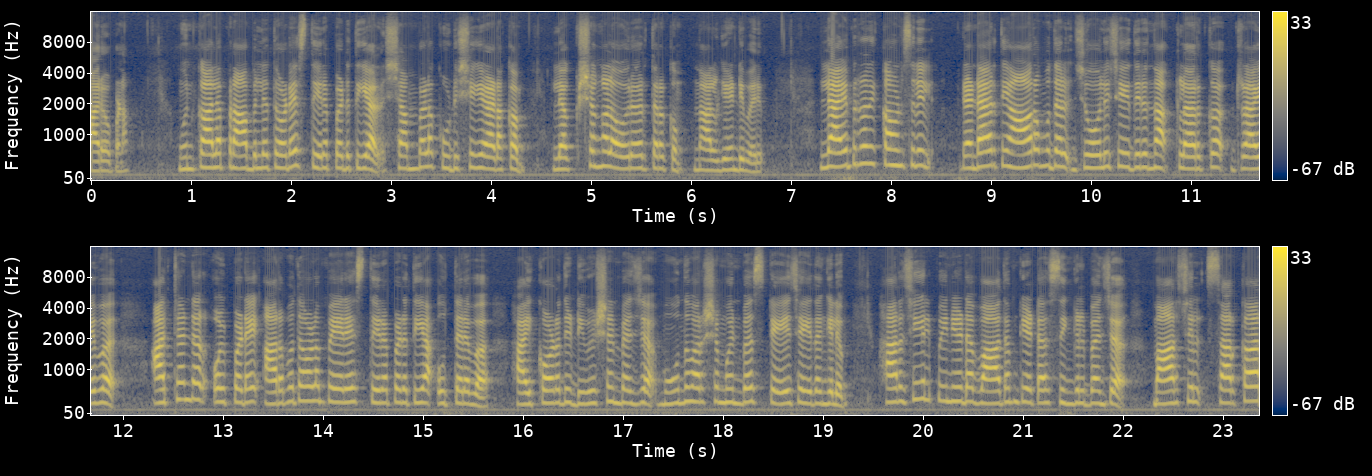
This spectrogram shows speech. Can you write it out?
ആരോപണം. മുൻകാല പ്രാബല്യത്തോടെ സ്ഥിരപ്പെടുത്തിയാൽ ശമ്പള കുടിശ്ശികയടക്കം ലക്ഷങ്ങൾ ഓരോരുത്തർക്കും നൽകേണ്ടി വരും ലൈബ്രറി കൗൺസിലിൽ രണ്ടായിരത്തി ആറ് മുതൽ ജോലി ചെയ്തിരുന്ന ക്ലർക്ക് ഡ്രൈവർ അറ്റൻഡർ ഉൾപ്പെടെ അറുപതോളം പേരെ സ്ഥിരപ്പെടുത്തിയ ഉത്തരവ്. ഹൈക്കോടതി ഡിവിഷൻ ബെഞ്ച് മൂന്ന് വർഷം മുൻപ് സ്റ്റേ ചെയ്തെങ്കിലും ഹർജിയിൽ പിന്നീട് വാദം കേട്ട സിംഗിൾ ബെഞ്ച് മാർച്ചിൽ സർക്കാർ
